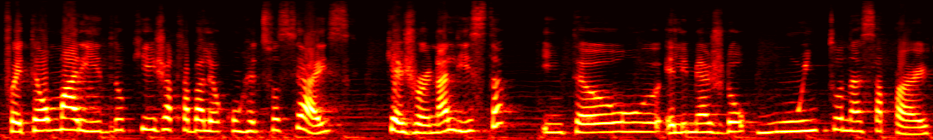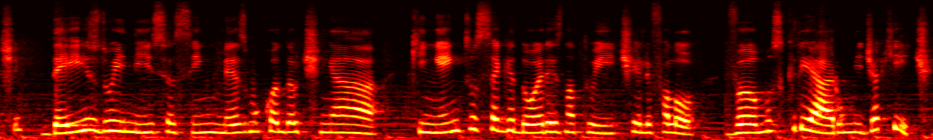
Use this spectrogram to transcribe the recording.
foi ter um marido que já trabalhou com redes sociais, que é jornalista. Então, ele me ajudou muito nessa parte, desde o início, assim, mesmo quando eu tinha 500 seguidores na Twitch, ele falou: vamos criar um Media Kit.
